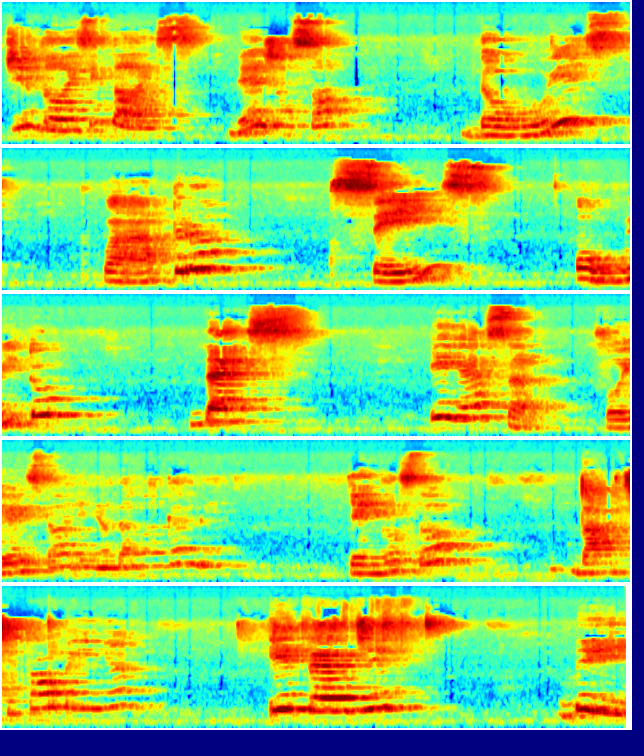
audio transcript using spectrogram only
de dois em dois. Vejam só. Dois, quatro, seis, oito, dez. E essa foi a historinha da Magali. Quem gostou? Bate palminha e pede bis.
